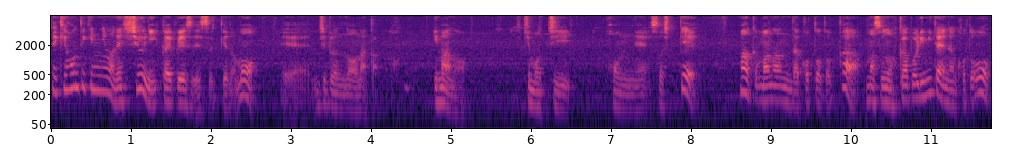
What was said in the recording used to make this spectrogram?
で基本的にはね、週に1回ペースですけども、えー、自分のなんか、今の気持ち、本音、そして、まあ、学んだこととか、まあ、その深掘りみたいなことを、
